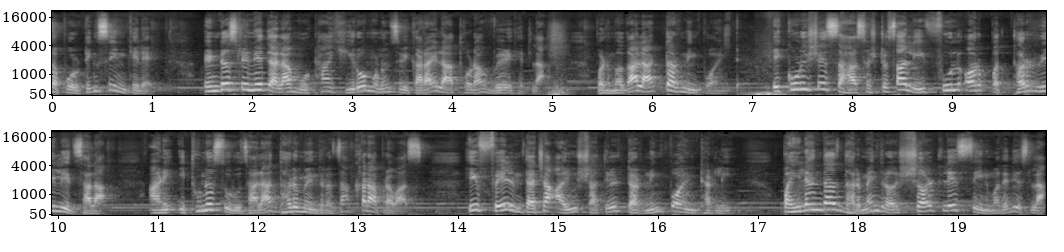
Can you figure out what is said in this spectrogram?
सपोर्टिंग सीन केले. इंडस्ट्रीने त्याला मोठा हिरो म्हणून स्वीकारायला थोडा वेळ घेतला. पण मग आला टर्निंग पॉइंट एकोणीसशे सहासष्ट साली फुल और पत्थर रिलीज झाला आणि इथूनच सुरू झाला धर्मेंद्रचा खरा प्रवास. ही फिल्म त्याच्या आयुष्यातील टर्निंग पॉइंट ठरली. पहिल्यांदाच धर्मेंद्र शर्टलेस सीनमध्ये दिसला.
